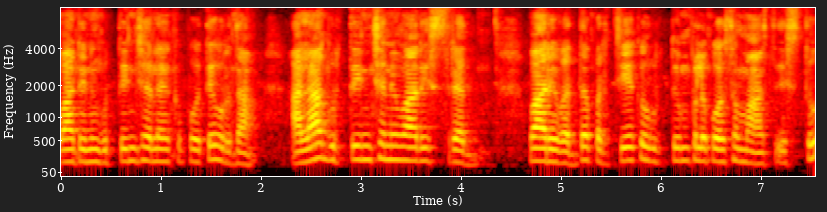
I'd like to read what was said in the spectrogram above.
వాటిని గుర్తించలేకపోతే వృధా. అలా గుర్తించని వారి శ్రద్ధ వారి వద్ద ప్రత్యేక గుర్తింపుల కోసం ఆశిస్తూ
